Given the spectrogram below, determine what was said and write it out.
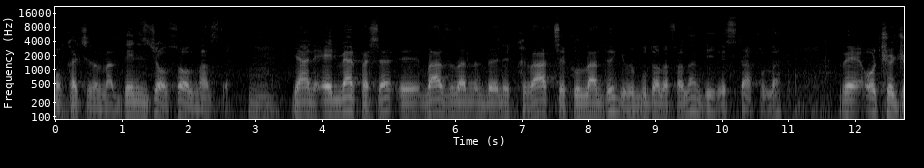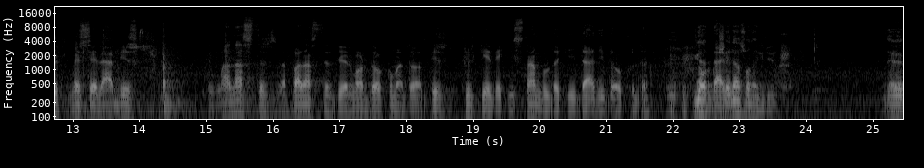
O kaçınılmaz. Denizci olsa olmazdı. Yani Enver Paşa e, bazılarının böyle kıraatçe kullandığı gibi budala falan değil estağfurullah. Ve o çocuk mesela bir manastır, manastır diyorum orada okumadı o. Bir Türkiye'deki İstanbul'daki İdadi'de okudu. Yok Ben- şeyden sonra gidiyor. Ee,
